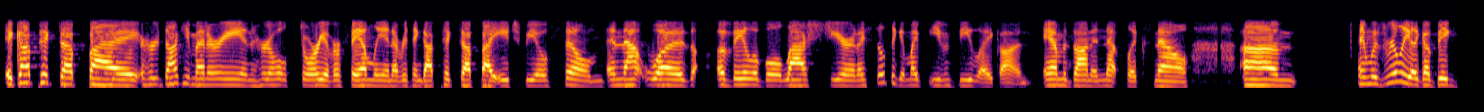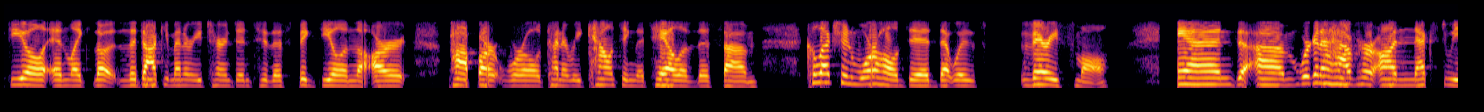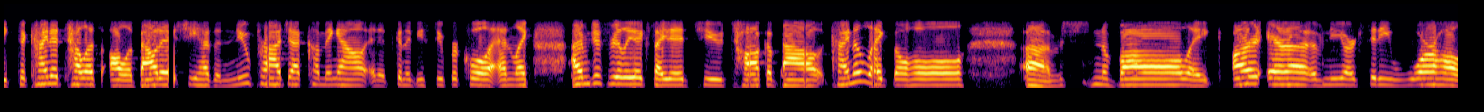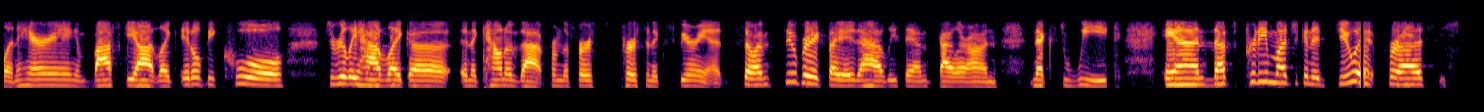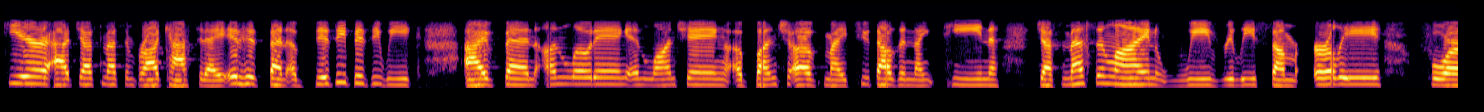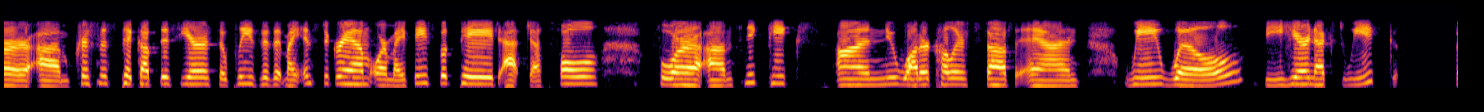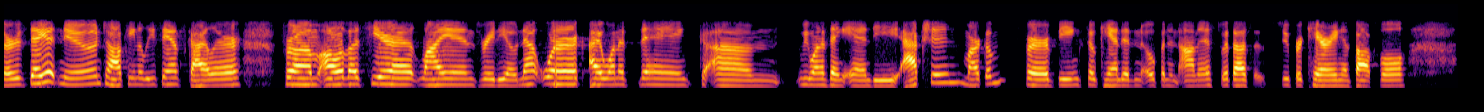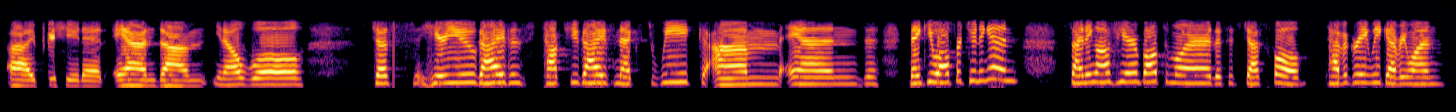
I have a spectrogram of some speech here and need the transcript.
it got picked up by her documentary and her whole story of her family and everything got picked up by HBO Films, and that was available last year. And I still think it might even be like on Amazon and Netflix now. Um, and was really like a big deal and like the the documentary turned into this big deal in the art pop art world kind of recounting the tale of this um collection Warhol did that was very small. And um, we're going to have her on next week to kind of tell us all about it. She has a new project coming out, and it's going to be super cool. And like, I'm just really excited to talk about kind of like the whole um, like art era of New York City, Warhol and Haring and Basquiat. Like, it'll be cool to really have like a an account of that from the first person experience. So I'm super excited to have Lisa Ann Schuyler on next week. And that's pretty much going to do it for us here at Jess Messin Broadcast today. It has been a busy, busy week. I've been unloading and launching a bunch of my 2019 Jess Messin line. We've released some early for um, Christmas pickup this year. So please visit my Instagram or my Facebook page at Jess Foal for um, sneak peeks on new watercolor stuff. And we will be here next week, Thursday at noon, talking to Lisa Ann Schuyler from all of us here at Lions Radio Network. I want to thank um, we want to thank Andy Action Markham for being so candid and open and honest with us. It's super caring and thoughtful. Uh, I appreciate it, and um, you know we'll just hear you guys and talk to you guys next week. Um, and thank you all for tuning in. Signing off here in Baltimore, this is Jess Full. Have a great week, everyone.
